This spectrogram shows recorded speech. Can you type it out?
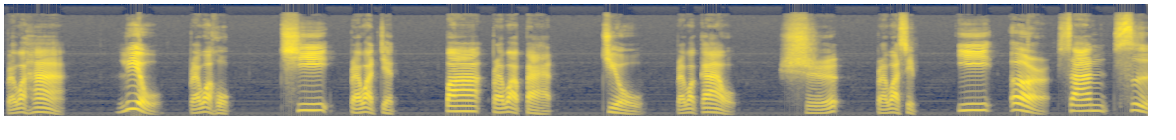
แปลว่าห้าเลี้ยวแปลว่าหกชีแปลว่าเจ็ดปาแปลว่าแปดเจีวแปลว่าเก้าสิแปลว่าสิบอีเออซานซื่อ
